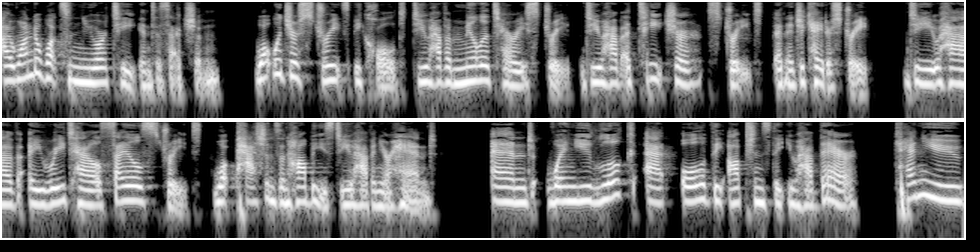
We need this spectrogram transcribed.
I wonder what's in your T intersection. What would your streets be called? Do you have a military street? Do you have a teacher street, an educator street? Do you have a retail sales street? What passions and hobbies do you have in your hand? And when you look at all of the options that you have there, can you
